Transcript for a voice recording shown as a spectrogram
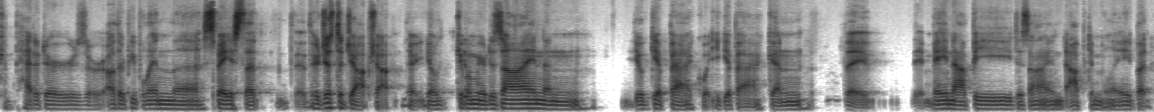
competitors or other people in the space that they're just a job shop. They're, you'll give them your design and you'll get back what you get back and they it may not be designed optimally but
